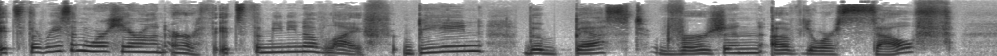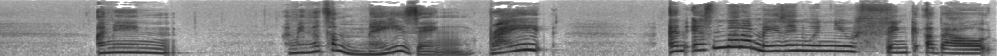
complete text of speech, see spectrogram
It's the reason we're here on earth. It's the meaning of life. Being the best version of yourself. I mean, I mean that's amazing, right? And isn't that amazing when you think about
